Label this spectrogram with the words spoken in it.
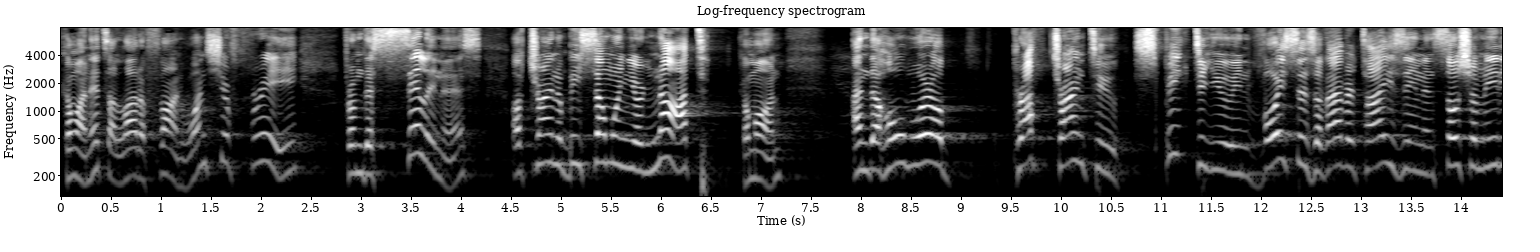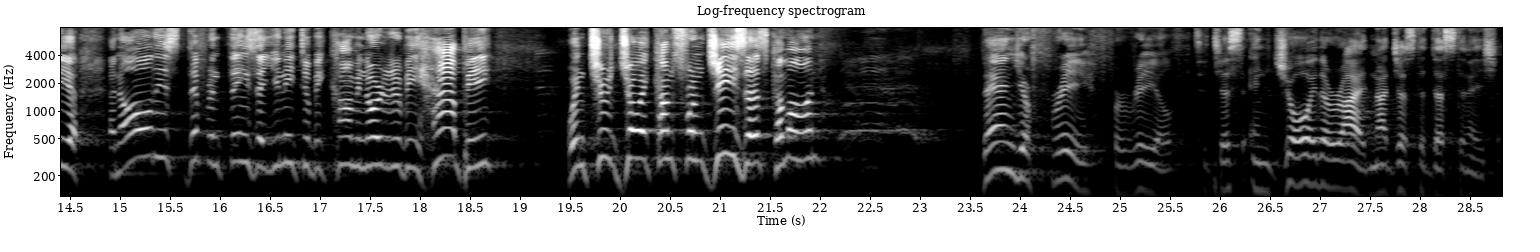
Come on, it's a lot of fun. Once you're free from the silliness of trying to be someone you're not, come on, and the whole world trying to speak to you in voices of advertising and social media and all these different things that you need to become in order to be happy. When true joy comes from Jesus, come on, then you're free for real to just enjoy the ride, not just the destination.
